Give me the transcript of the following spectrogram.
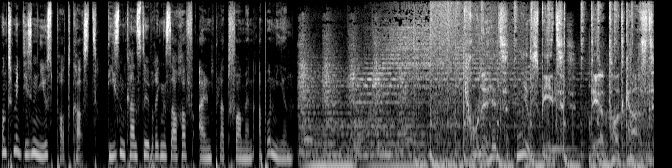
und mit diesem News Podcast. Diesen kannst du übrigens auch auf allen Plattformen abonnieren. Kronehit Newsbeat, der Podcast.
